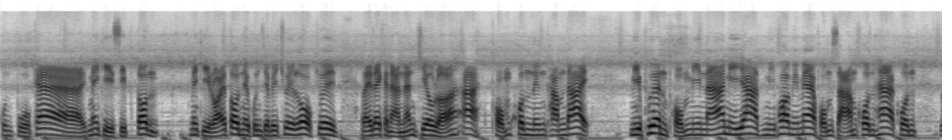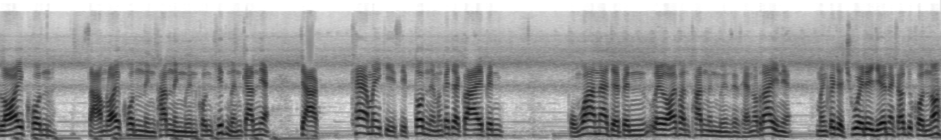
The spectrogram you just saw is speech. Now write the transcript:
คุณปลูกแค่ไม่กี่สิบต้น ไม่กี่ร้อยต้นเนี่ยคุณจะไปช่วยโลกช่วยอะไรได้ขนาดนั้นเชียวเหรออะผมคนหนึงทำได้ มีเพื่อนผมมีน้ามีญาติ มีพ่อมีแม่ผม 3 คน 5 คนร้อยคน 300 คน 1,000 10,000 คนคิดเหมือนกันเนี่ยจากแค่ไม่กี่สิบต้นเนี่ยมันก็จะกลายเป็น ผมว่าน่าจะเป็นร้อยร้อยพันพันหมื่นหมื่นแสนแสนไร่เนี่ยมันก็จะช่วยได้เยอะนะครับทุกคนเนาะ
